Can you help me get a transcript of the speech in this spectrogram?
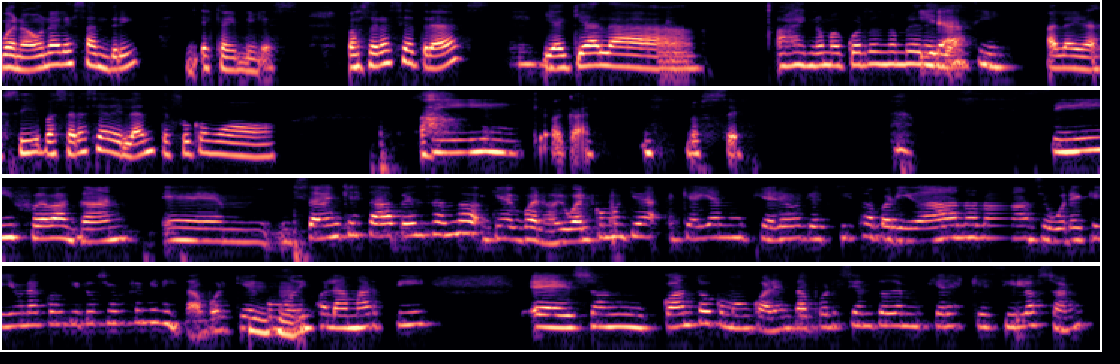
Bueno, a un Alessandri, es que hay miles, pasar hacia atrás y aquí a la, ay, no me acuerdo el nombre de ella, Irasi. al aire así, pasar hacia adelante, fue como, Ah. Sí, qué bacán, no sé. Sí, fue bacán. Em, ¿saben qué estaba pensando? Que, bueno, igual como que, que hayan mujeres o que exista paridad, no nos asegura que haya una constitución feminista, porque como Ujú. dijo la Marti, eh, son, ¿cuánto? Como un 40% de mujeres que sí lo son.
